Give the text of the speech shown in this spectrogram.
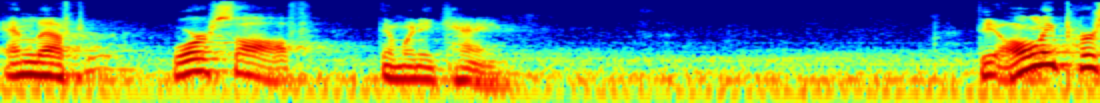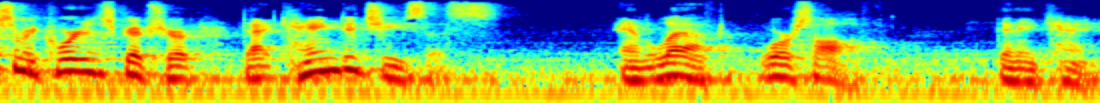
and left worse off than when he came. The only person recorded in Scripture that came to Jesus and left worse off than he came.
